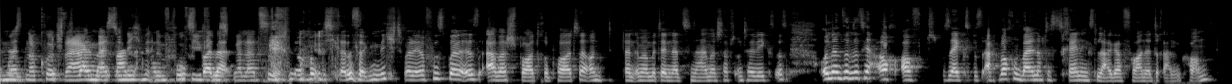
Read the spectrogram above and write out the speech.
Mal Du musst noch kurz sagen, dass du nicht mit einem Profifußballer zu genau, wollte ich gerade sagen, nicht, weil er Fußballer ist, aber Sportreporter und dann immer mit der Nationalmannschaft unterwegs ist. Und dann sind es ja auch oft sechs bis acht Wochen, weil noch das Trainingslager vorne dran kommt.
